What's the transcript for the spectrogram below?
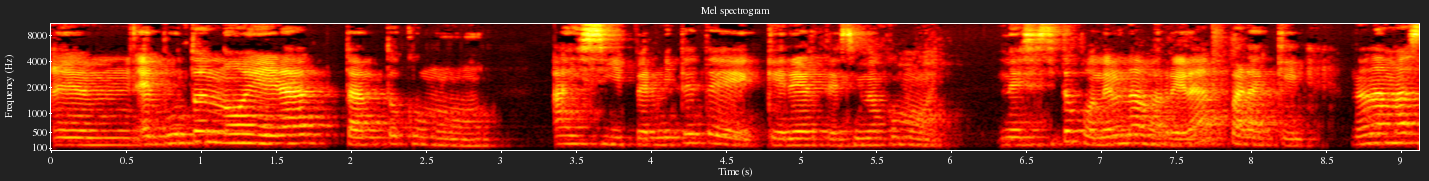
em, el punto no era tanto como, ay, sí, permítete quererte, sino como necesito poner una barrera para que nada más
